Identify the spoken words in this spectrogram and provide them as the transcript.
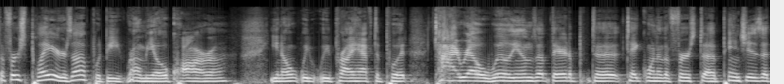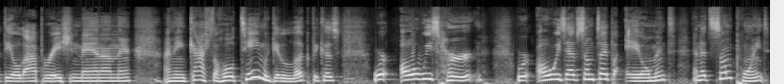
the first players up would be Romeo Okwara. You know, we we probably have to put Tyrell Williams up there to to take one of the first uh, pinches at the old operation man on there. I mean, gosh, the whole team would get a look because we're always hurt. We're always have some type of ailment, and at some point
